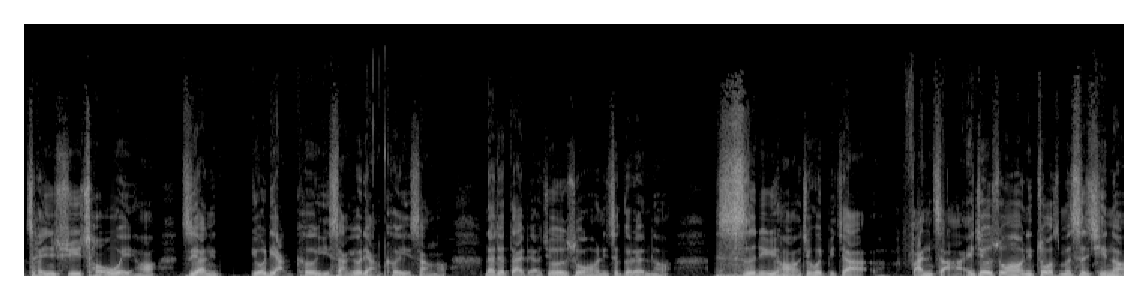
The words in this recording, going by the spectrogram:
辰戌丑未哈，只要你有两颗以上，有两颗以上哈，那就代表就是说哈，你这个人哈思虑哈就会比较。繁杂，也就是说，你做什么事情呢？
